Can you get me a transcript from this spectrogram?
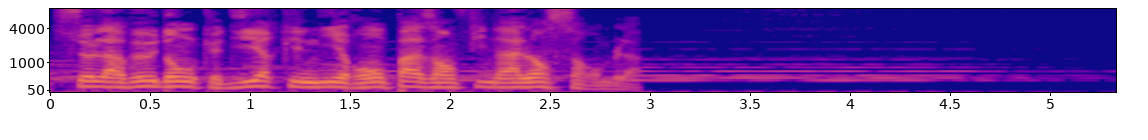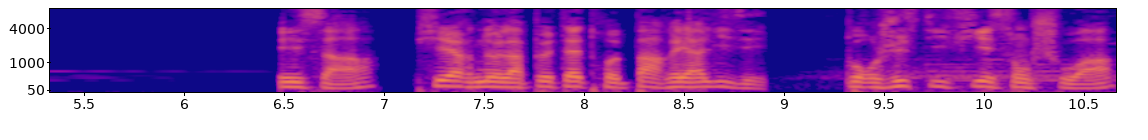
cela veut donc dire qu'ils n'iront pas en finale ensemble. Et ça, Pierre ne l'a peut-être pas réalisé. Pour justifier son choix,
